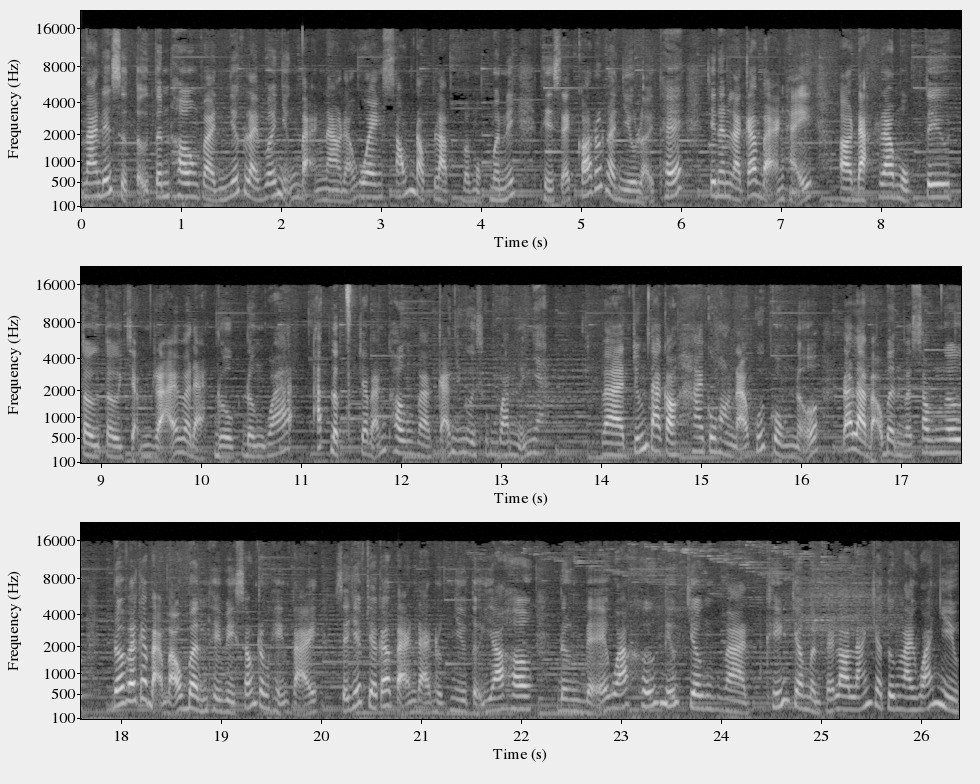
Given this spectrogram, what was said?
mang đến sự tự tin hơn và nhất là với những bạn nào đã quen sống độc lập và một mình ấy thì sẽ có rất là nhiều lợi thế. Cho nên là các bạn hãy ờ, đặt ra mục tiêu từ từ chậm rãi và đạt được, đừng quá áp lực cho bản thân và cả những người xung quanh nữa nha và chúng ta còn hai cung hoàng đạo cuối cùng nữa đó là bảo bình và song ngư. Đối với các bạn bảo bình thì việc sống trong hiện tại sẽ giúp cho các bạn đạt được nhiều tự do hơn. Đừng để quá khứ níu chân và khiến cho mình phải lo lắng cho tương lai quá nhiều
